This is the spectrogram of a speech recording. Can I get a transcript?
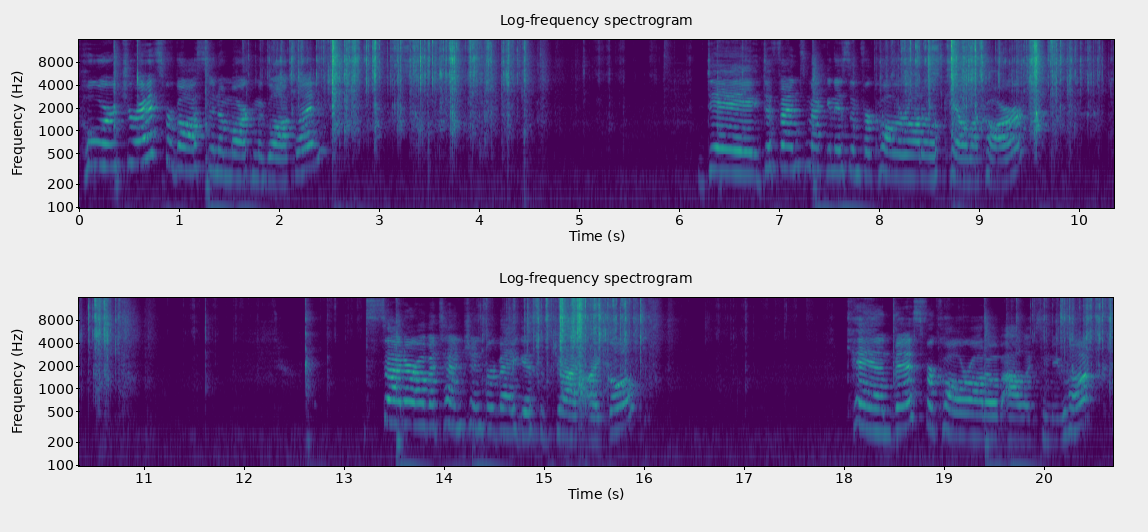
Portraits for Boston of Marc McLaughlin. De Defense Mechanism for Colorado of Cale Makar. Center of Attention for Vegas of Jack Eichel. Canvas for Colorado of Alex Newhook.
